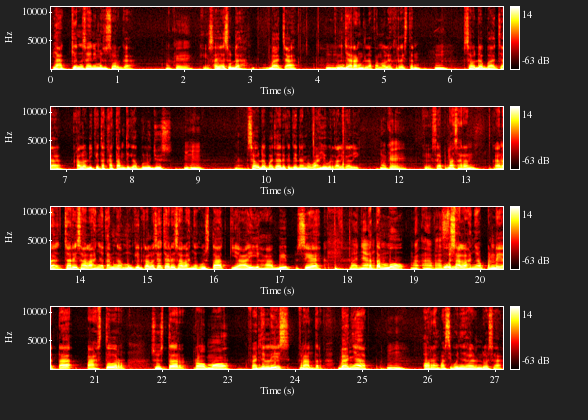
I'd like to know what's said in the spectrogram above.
Yakin saya ini masuk surga. Oke. Oke, saya sudah baca, ini jarang dilakukan oleh Kristen. Hmm. Saya udah baca, kalau di kita katam 30 juz. Mm-mm. Nah, saya udah baca di kejadian Wahyu berkali-kali. Oke. Oke, saya penasaran. Karena cari salahnya kan nggak mungkin. Kalau saya cari salahnya Ustadz, Kiai, Habib, Syekh, Banyak. ketemu. Pasti. Oh, salahnya pendeta, pastor, suster, romo, evangelis, frater, banyak. Mm-mm. Orang pasti punya salah dan dosa.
